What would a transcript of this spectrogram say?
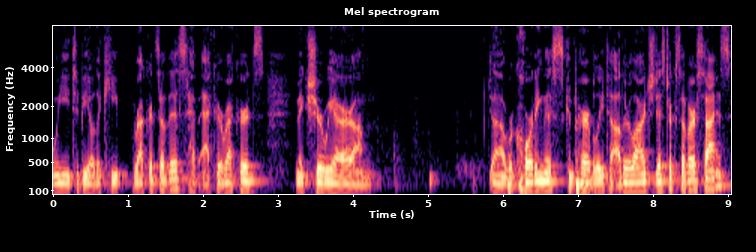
We need to be able to keep records of this, have accurate records, make sure we are um, uh, recording this comparably to other large districts of our size.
